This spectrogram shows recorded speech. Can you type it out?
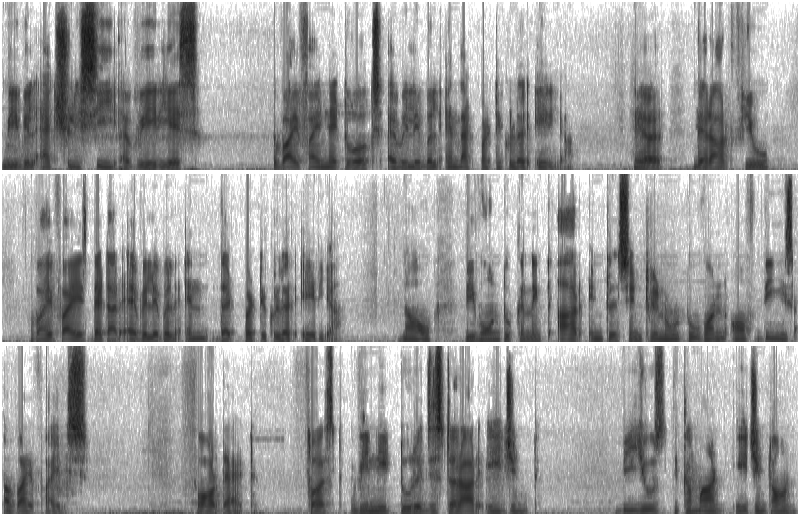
we will actually see a various Wi-Fi networks available in that particular area. Here there are few Wi-Fi's that are available in that particular area. Now we want to connect our Intel Centrino to one of these uh, Wi-Fi's. For that, first we need to register our agent. We use the command agent on.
